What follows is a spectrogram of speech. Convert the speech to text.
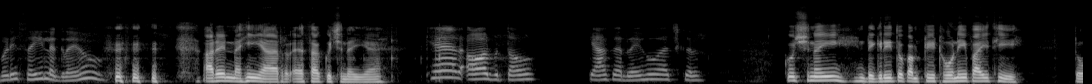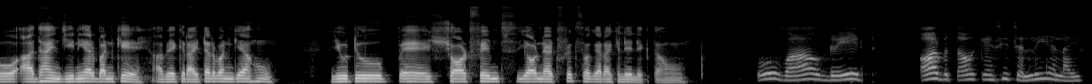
बड़े सही लग रहे हो। अरे नहीं यार ऐसा कुछ नहीं है। खैर और बताओ क्या कर रहे हो आजकल? कुछ नहीं डिग्री तो कंप्लीट हो नहीं पाई थी तो आधा इंजीनियर बन के अब एक राइटर बन गया हूँ। यूट्यूब पे शॉर्ट फिल्म्स या नेटफ्लिक्स वगैरह के लिए लिखता हूँ। ओह वाह ग्रेट। और बताओ कैसी चल रही है लाइफ?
